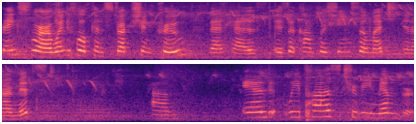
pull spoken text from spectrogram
Thanks for our wonderful construction crew that has is accomplishing so much in our midst. Um, and we pause to remember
